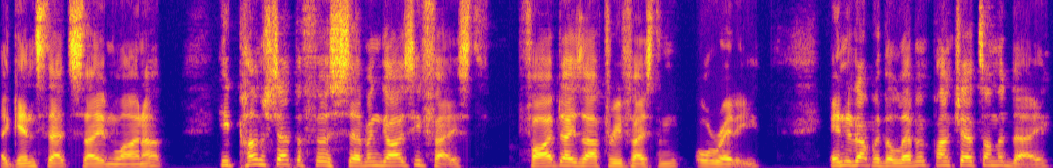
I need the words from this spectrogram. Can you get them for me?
against that same lineup. He punched out the first seven guys he faced, five days after he faced them already, ended up with 11 punch outs on the day,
